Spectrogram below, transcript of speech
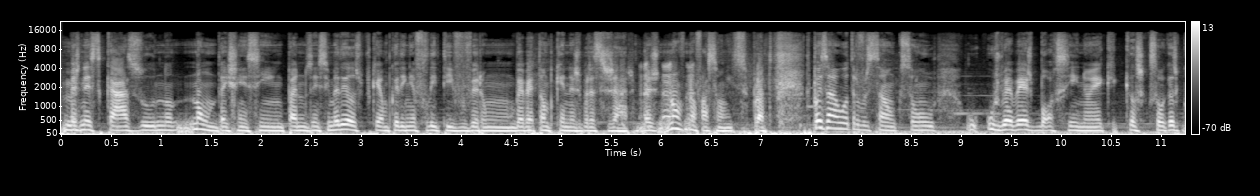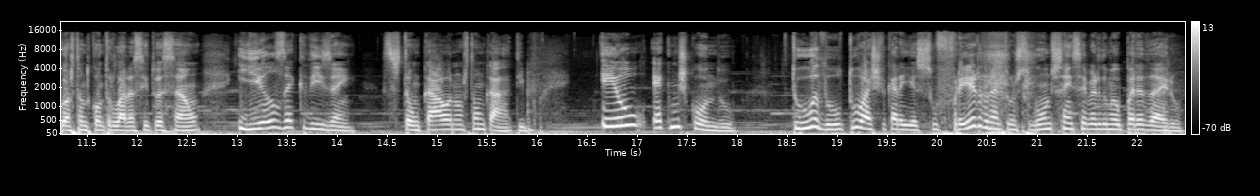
mas nesse caso não, não deixem assim panos em cima deles, porque é um bocadinho aflitivo ver um bebê tão pequeno esbracejar. Mas não, não façam isso. Pronto. Depois há outra versão que são os bebés bossy, não é? Que, aqueles que são aqueles que gostam de controlar a situação e eles é que dizem se estão cá ou não estão cá. Tipo, eu é que me escondo. Tu, adulto, vais ficar aí a sofrer durante uns segundos sem saber do meu paradeiro.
